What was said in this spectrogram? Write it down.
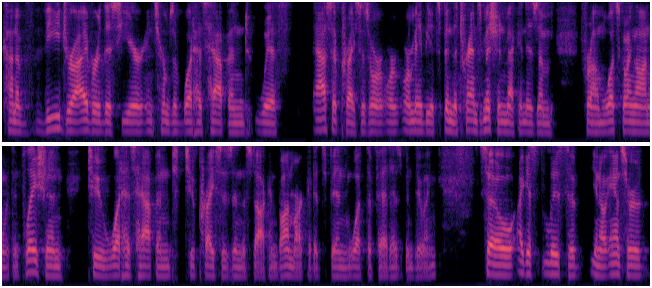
kind of the driver this year in terms of what has happened with asset prices, or, or, or, maybe it's been the transmission mechanism from what's going on with inflation to what has happened to prices in the stock and bond market. It's been what the Fed has been doing. So I guess Liz, to you know answer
